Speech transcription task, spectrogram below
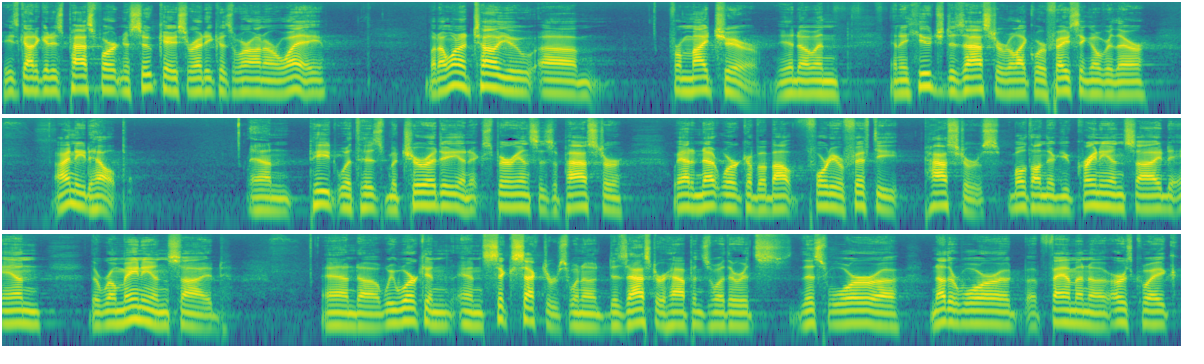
he's got to get his passport and his suitcase ready because we're on our way. But I want to tell you um, from my chair, you know, in, in a huge disaster like we're facing over there, I need help. And Pete, with his maturity and experience as a pastor, we had a network of about 40 or 50 pastors, both on the Ukrainian side and the Romanian side. And uh, we work in, in six sectors when a disaster happens, whether it's this war, uh, another war, a, a famine, an earthquake.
